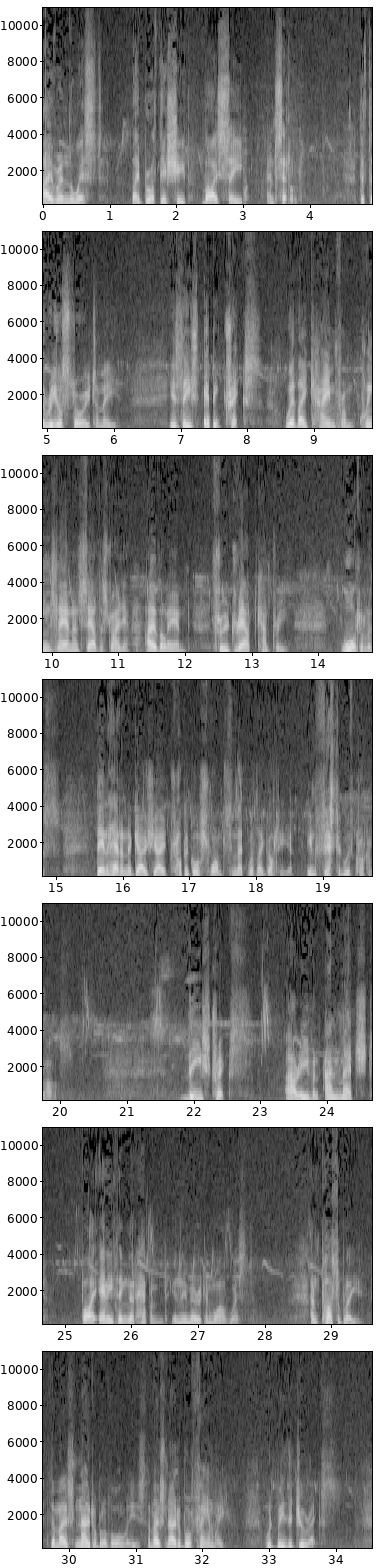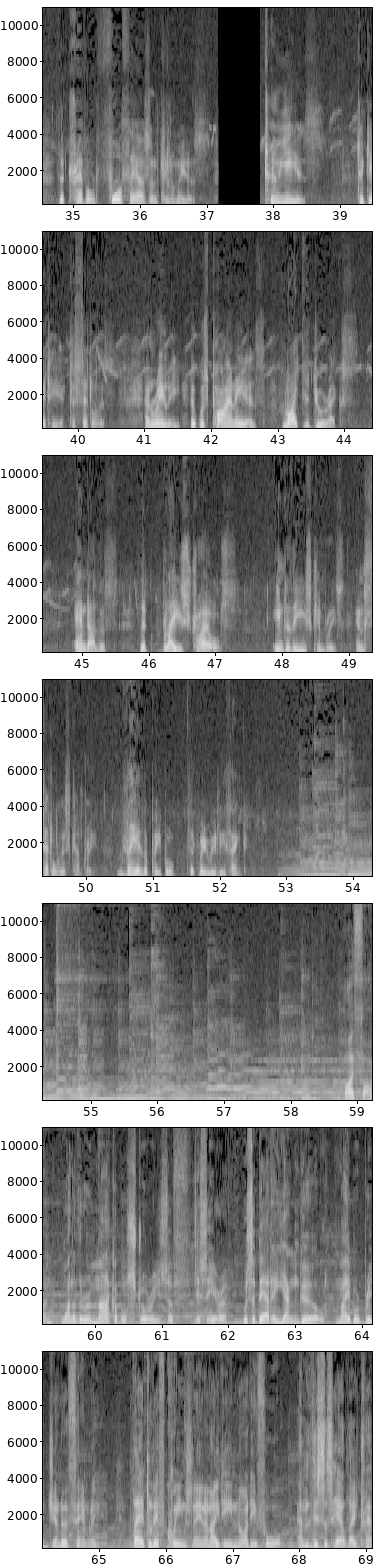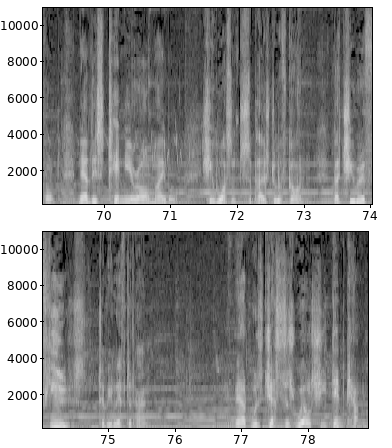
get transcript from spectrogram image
Over in the west, they brought their sheep by sea and settled. But the real story to me is these epic treks where they came from Queensland and South Australia overland through drought country, waterless, then had to negotiate tropical swamps and that's what they got here, infested with crocodiles. These treks are even unmatched by anything that happened in the American Wild West. And possibly the most notable of all these, the most notable family, would be the Duracks, that travelled 4,000 kilometres, two years to get here, to settle this. And really, it was pioneers like the Duracks and others that blazed trails into the East Kimberleys and settled this country. They're the people that we really thank. I find one of the remarkable stories of this era was about a young girl, Mabel Bridge, and her family They had left Queensland in 1894, and this is how they travelled. Now, this 10 year old Mabel, she wasn't supposed to have gone, but she refused to be left at home. Now, it was just as well she did come,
